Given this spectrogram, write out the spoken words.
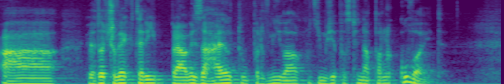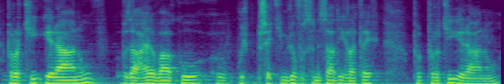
A je to člověk, který právě zahájil tu první válku tím, že prostě napadl Kuwait. Proti Iránu, zahájil válku už předtím, že v 80. letech proti Iránu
